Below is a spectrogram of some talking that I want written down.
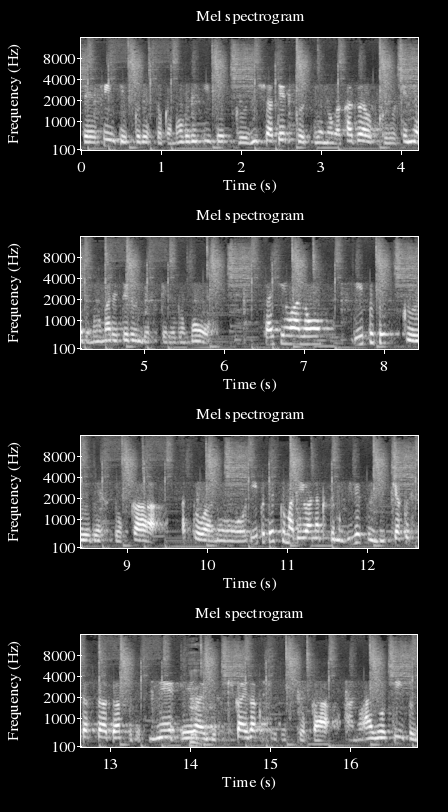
て、フィンテックですとか、モビリティテック、インシュアテックっていうのが数多くケニアでも生まれてるんですけれども、最近はあのディープテックですとか、あとはあのディープテックまで言わなくても技術に立脚したスタートアップですね、AI です、機械学習ですとか、あの IoT といっ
